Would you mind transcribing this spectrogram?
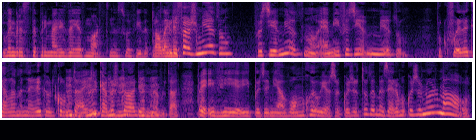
Lembra-se da primeira ideia de morte na sua vida? Para além da... faz medo. Fazia medo, não é? A mim fazia medo. Porque foi daquela maneira que eu lhe contei, uhum, daquela uhum, história, uhum. não é verdade? Bem, e via, e depois a minha avó morreu e essa coisa toda, mas era uma coisa normal.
